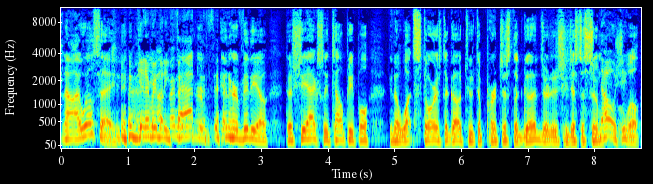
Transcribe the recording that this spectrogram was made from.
Now, I will say, get everybody fat. and then- in her video, does she actually tell people, you know, what stores to go to to purchase the goods, or does she just assume No, people she- will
